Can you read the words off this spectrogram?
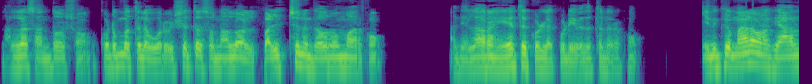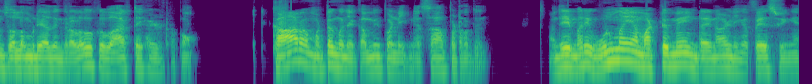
நல்ல சந்தோஷம். குடும்பத்துல ஒரு விஷயத்த சொன்னாலும் அது பளிச்சுன்னு கௌரவமா இருக்கும். அது எல்லாரும் ஏத்துக்கொள்ளக்கூடிய விதத்துல இருக்கும். இதுக்கு மேல உனக்கு யாரும் சொல்ல முடியாதுங்கிற அளவுக்கு வார்த்தைகள் இருக்கும். காரம் மட்டும் கொஞ்சம் கம்மி பண்ணிக்கங்க சாப்பிட்றது அதே மாதிரி உண்மையை மட்டுமே இன்றைய நாள் நீங்க பேசுவீங்க.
